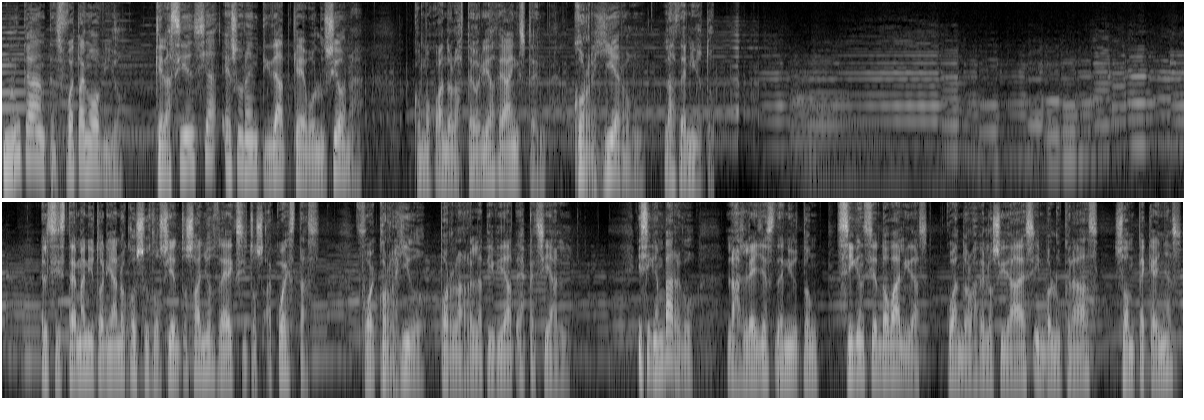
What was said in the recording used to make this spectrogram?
Nunca antes fue tan obvio que la ciencia es una entidad que evoluciona, como cuando las teorías de Einstein corrigieron las de Newton. El sistema newtoniano con sus 200 años de éxitos a cuestas fue corregido por la relatividad especial. Y sin embargo, las leyes de Newton siguen siendo válidas cuando las velocidades involucradas son pequeñas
